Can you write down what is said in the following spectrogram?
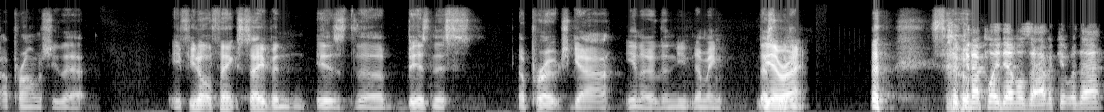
I promise you that. If you don't think Saban is the business approach guy, you know, then you. I mean, that's yeah, right. he- So can I play devil's advocate with that?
